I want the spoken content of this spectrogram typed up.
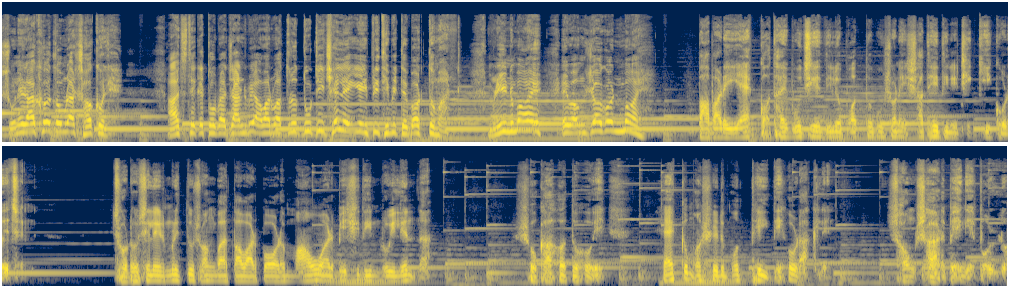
শুনে রাখো তোমরা সকলে। আজ থেকে তোমরা জানবে আমার মাত্র দুটি ছেলে এই পৃথিবীতে বর্তমান। মৃন্ময় এবং জগন্ময়। বাবার এই এক কথায় বুঝিয়ে দিল পদ্মভূষণের সাথে তিনি ঠিক কি করেছেন। ছোট ছেলের মৃত্যু সংবাদ পাওয়ার পর মাও আর বেশি দিন রইলেন না। শোকাহত হয়ে এক মাসের মধ্যেই দেহ রাখলেন। সংসার ভেঙে পড়ল।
